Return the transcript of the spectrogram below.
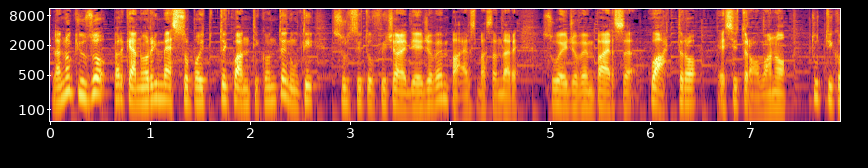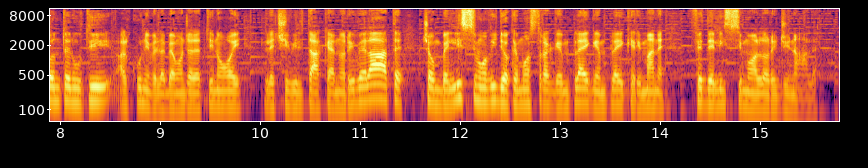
L'hanno chiuso perché hanno rimesso poi tutti quanti i contenuti sul sito ufficiale di Age of Empires, basta andare su Age of Empires 4 e si trovano tutti i contenuti, alcuni ve li abbiamo già detti noi, le civiltà che hanno rivelate, c'è un bellissimo video che mostra il gameplay, gameplay che rimane fedelissimo all'originale.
